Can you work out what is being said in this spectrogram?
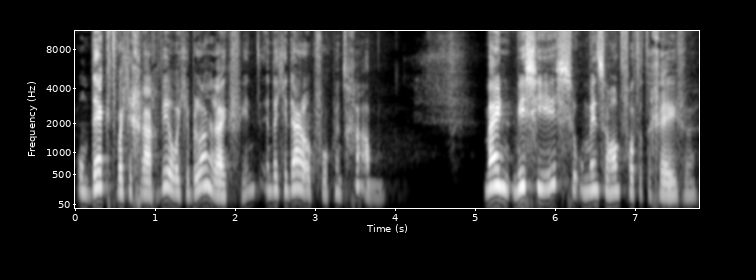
ontdekt wat je graag wil, wat je belangrijk vindt en dat je daar ook voor kunt gaan. Mijn missie is om mensen handvatten te geven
